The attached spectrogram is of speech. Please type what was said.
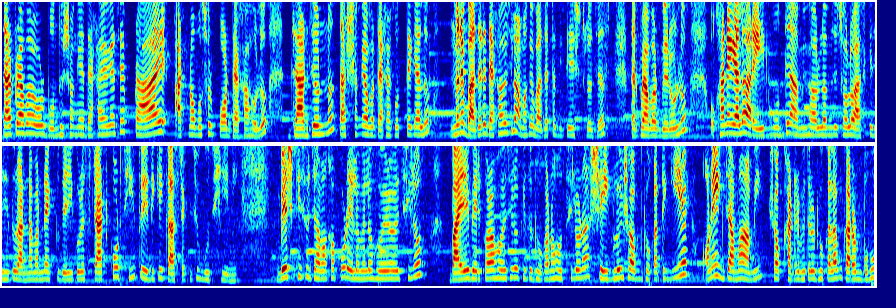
তারপরে আবার ওর বন্ধুর সঙ্গে দেখা হয়ে গেছে। প্রায় আট ন বছর পর দেখা হলো। যার জন্য তার সঙ্গে আবার দেখা করতে গেল। মানে বাজারে দেখা হয়েছিল, আমাকে বাজারটা দিতে এসেছিল জাস্ট তারপরে আবার বেরোলো। ওখানে গেল আর এর মধ্যে আমি ভাবলাম যে চলো আজকে যেহেতু রান্নাবান্না একটু দেরি করে স্টার্ট করছি, তো এদিকে কাজটা কিছু গুছিয়ে নিই বেশ কিছু জামা কাপড় এলোমেলো হয়ে রয়েছিল। বাইরে বের করা হয়েছিল, কিন্তু ঢোকানো হচ্ছিল না। সেইগুলোই সব ঢোকাতে গিয়ে অনেক জামা আমি সব খাটের ভেতরে ঢোকালাম, কারণ বহু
